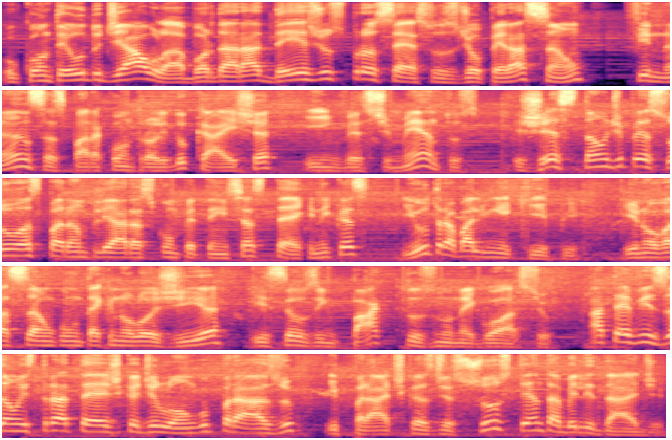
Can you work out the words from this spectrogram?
o conteúdo de aula abordará desde os processos de operação, finanças para controle do caixa e investimentos, gestão de pessoas para ampliar as competências técnicas e o trabalho em equipe, inovação com tecnologia e seus impactos no negócio, até visão estratégica de longo prazo e práticas de sustentabilidade.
